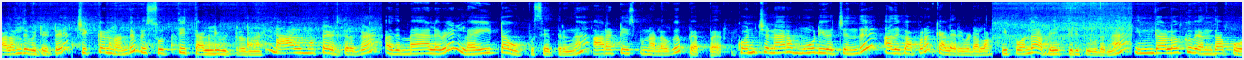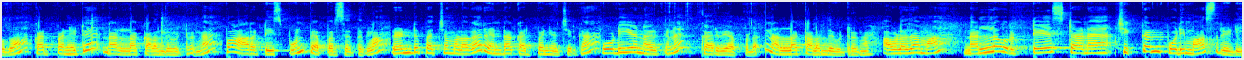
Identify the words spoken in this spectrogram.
கலந்து விட்டுட்டு சிக்கன் வந்து இப்படி சுத்தி தள்ளி விட்டுருங்க. நாலு முட்டை எடுத்துருக்கேன். அது மேலவே லைட்டா உப்பு சேர்த்துருங்க. அரை டீஸ்பூன் அளவுக்கு பெப்பர் கொஞ்ச நேரம் மூடி வச்சிருந்து அதுக்கப்புறம் கிளறி விடலாம். இப்போ வந்து அப்படியே திருப்பி விடுங்க. இந்த அளவுக்கு வெந்தா போதும். கட் பண்ணிட்டு நல்லா கலந்து விட்டுருங்க. இப்போ அரை டீஸ்பூன் பெப்பர் சேர்த்துக்கலாம். ரெண்டு பச்சை மிளகா ரெண்டா கட் பண்ணி வச்சிருக்கேன். பொடியை நறுக்குன கருவேப்பிலை. நல்லா கலந்து விட்டுருங்க. அவ்வளோதாம்மா நல்ல ஒரு டேஸ்டான சிக்கன் பொடி పొడి మాస్ రెడీ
